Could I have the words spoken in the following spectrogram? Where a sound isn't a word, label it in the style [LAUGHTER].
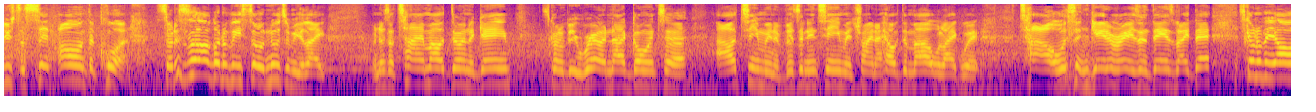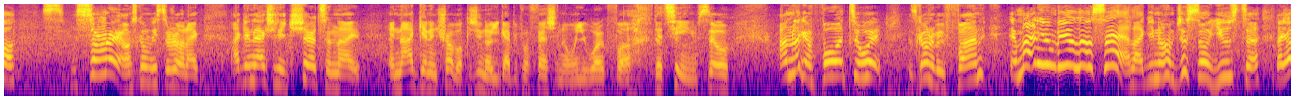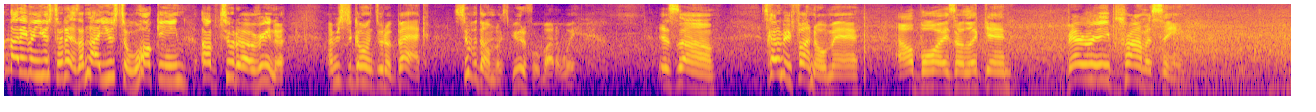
used to sit on the court. So this is all to be so new to me. Like when there's a timeout during the game, it's going to be weird not going to our team and a visiting team and trying to help them out like with towels and Gatorades and things like that. It's going to be all surreal. It's going to be surreal. Like I can actually cheer tonight and not get in trouble because you know you got to be professional when you work for [LAUGHS] the team. So I'm looking forward to it. It's going to be fun. It might even be a little sad. Like, you know, I'm just so used to, like, I'm not even used to this. I'm not used to walking up to the arena. I'm used to going through the back. Superdome looks beautiful, by the way. It's, um, it's going to be fun, though, man. Our boys are looking very promising.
